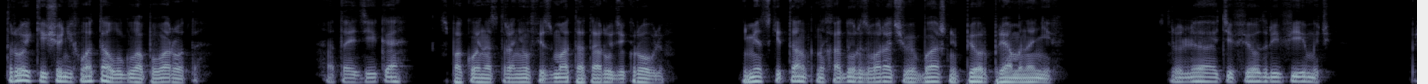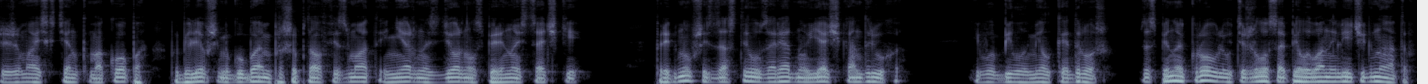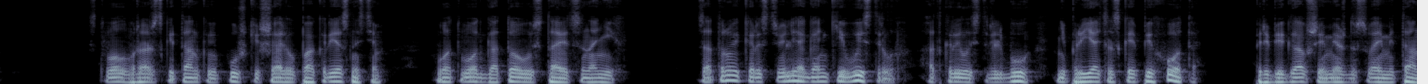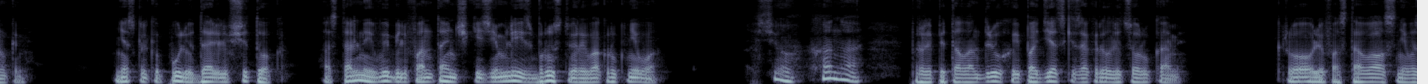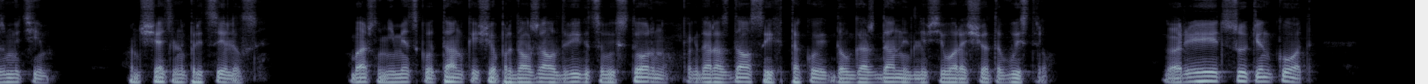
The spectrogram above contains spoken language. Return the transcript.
Тройке еще не хватало угла поворота. «Отойди-ка», Спокойно отстранил физмата от орудия Кровлев. Немецкий танк на ходу, разворачивая башню, пер прямо на них. «Стреляйте, Федор Ефимыч!» Прижимаясь к стенкам окопа, побелевшими губами прошептал физмат и нервно сдернул с переносицы очки. Пригнувшись, застыл у зарядного ящика Андрюха. Его била мелкая дрожь. За спиной Кровлева тяжело сопел Иван Ильич Игнатов. Ствол вражеской танковой пушки шарил по окрестностям, вот-вот готовы уставиться на них. За тройкой расцвели огоньки выстрелов, открылась стрельбу неприятельская пехота, перебегавшая между своими танками. Несколько пуль ударили в щиток, остальные выбили фонтанчики земли из брустверы вокруг него. «Все, хана», – пролепетал Андрюха и по-детски закрыл лицо руками. Кровлев оставался невозмутим. Он тщательно прицелился. Башня немецкого танка еще продолжала двигаться в их сторону, когда раздался их такой долгожданный для всего расчета выстрел. «Горит, сукин кот!»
